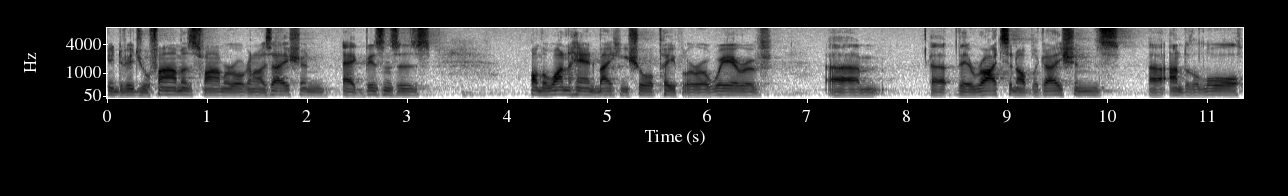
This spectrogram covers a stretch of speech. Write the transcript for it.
individual farmers, farmer organisation, ag businesses, on the one hand, making sure people are aware of um, uh, their rights and obligations uh, under the law,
